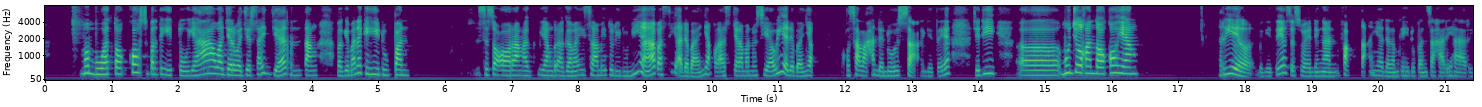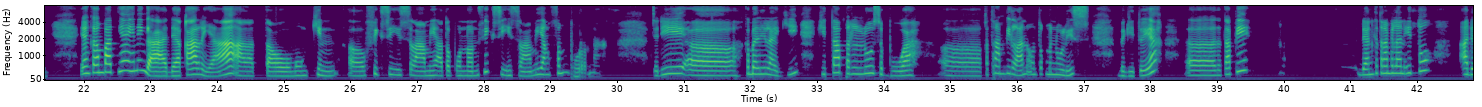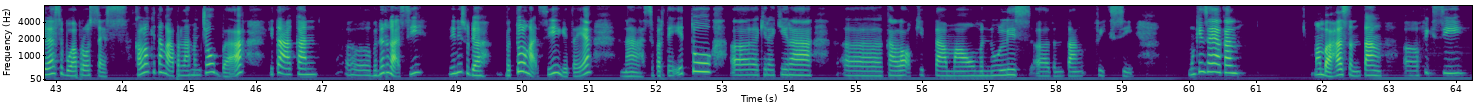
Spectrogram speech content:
membuat tokoh seperti itu, ya wajar-wajar saja tentang bagaimana kehidupan seseorang yang beragama Islam itu di dunia, pasti ada banyak lah secara manusiawi ada banyak kesalahan dan dosa gitu ya. Jadi munculkan tokoh yang real begitu ya sesuai dengan faktanya dalam kehidupan sehari-hari. Yang keempatnya ini nggak ada karya atau mungkin fiksi Islami ataupun non fiksi Islami yang sempurna. Jadi kembali lagi kita perlu sebuah keterampilan untuk menulis begitu ya. Tetapi dan keterampilan itu adalah sebuah proses. Kalau kita nggak pernah mencoba, kita akan e, bener nggak sih? Ini sudah betul nggak sih gitu ya? Nah seperti itu kira-kira e, kalau kita mau menulis e, tentang fiksi. Mungkin saya akan membahas tentang e, fiksi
